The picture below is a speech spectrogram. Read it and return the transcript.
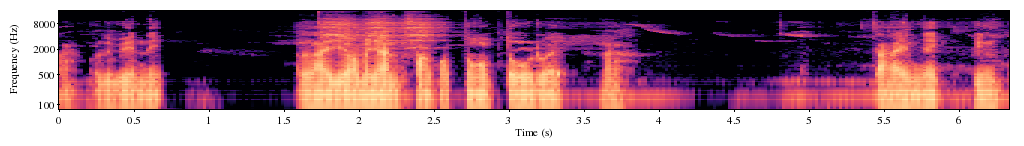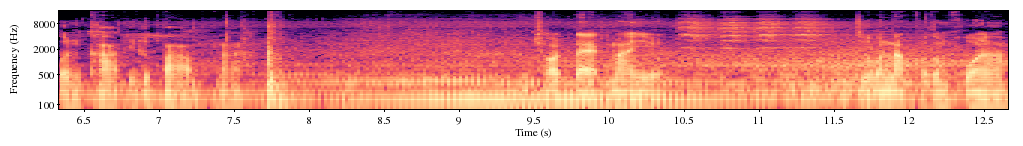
นะบริเวณนี้อะไรยอมายันฝั่งออบตรงออบโตด้วยนะ ใต้เน็กปินเปิลขาดอยู่หรือเปล่านะช็อตแตกไหมอยู่ถือว่าหนักพอสมควรนะ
